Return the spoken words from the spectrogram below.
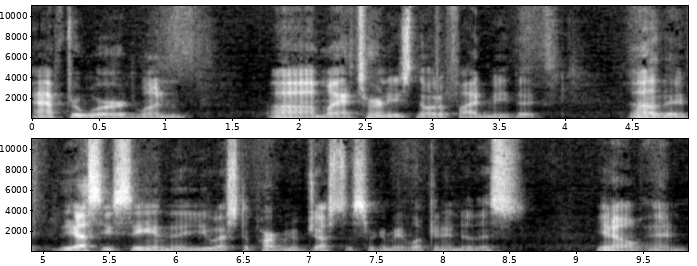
afterward, when uh, my attorneys notified me that uh, the, the SEC and the U.S. Department of Justice are going to be looking into this, you know, and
